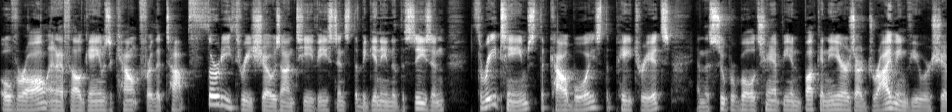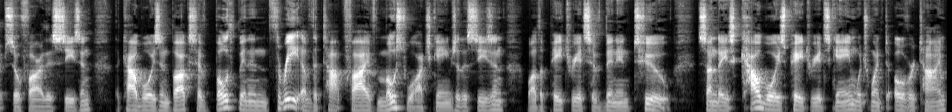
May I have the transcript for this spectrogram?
Overall, NFL games account for the top 33 shows on TV since the beginning of the season. Three teams, the Cowboys, the Patriots, and the Super Bowl champion Buccaneers are driving viewership so far this season. The Cowboys and Bucks have both been in 3 of the top 5 most watched games of the season, while the Patriots have been in 2. Sunday's Cowboys Patriots game, which went to overtime,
